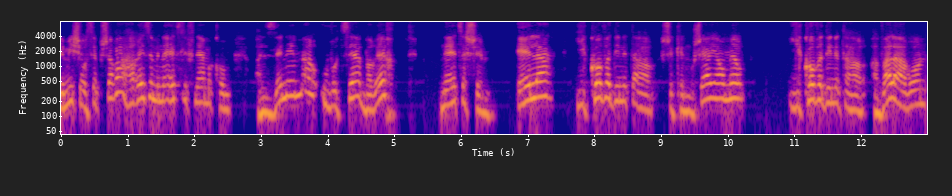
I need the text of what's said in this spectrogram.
למי שעושה פשרה, הרי זה מנאץ לפני המקום. על זה נאמר, ובוצע ברך נאץ השם. אלא ייקוב הדין את ההר, שכן משה היה אומר, ייקוב הדין את ההר. אבל אהרון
